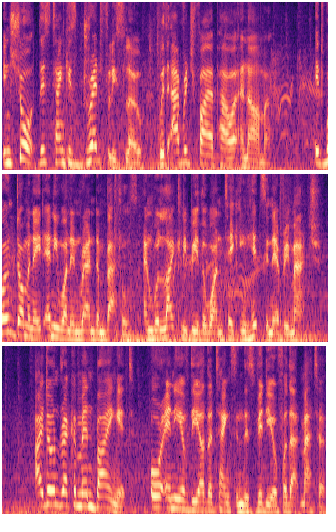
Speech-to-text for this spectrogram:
In short, this tank is dreadfully slow, with average firepower and armor. It won't dominate anyone in random battles and will likely be the one taking hits in every match. I don't recommend buying it, or any of the other tanks in this video for that matter.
